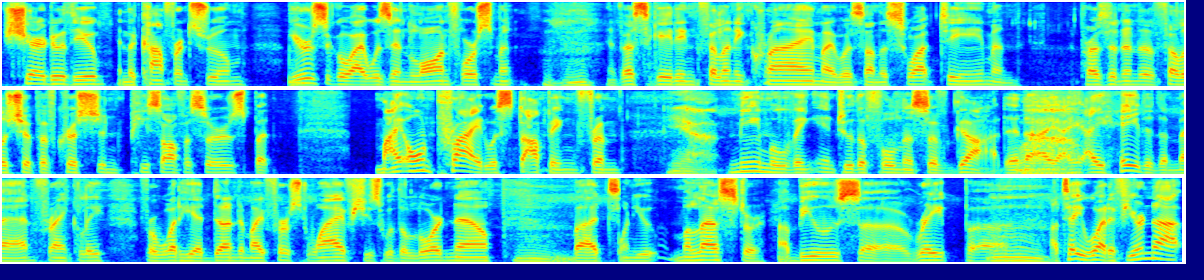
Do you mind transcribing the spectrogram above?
shared with you in the conference room, years ago I was in law enforcement investigating felony crime. I was on the SWAT team and president of the Fellowship of Christian Peace Officers, but my own pride was stopping from Yeah. me moving into the fullness of God. And I, I, I hated the man, frankly, for what he had done to my first wife. She's with the Lord now. Hmm. But when you molest or abuse, uh, rape, uh, I'll tell you what, if you're not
